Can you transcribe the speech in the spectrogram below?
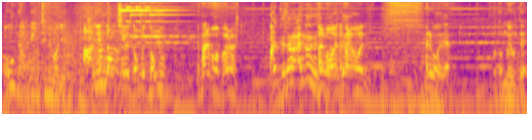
어우, 매 이거 어떻게 된 거지? 아, 신림동 지읒 너무, 너무. 야, 빨리 먹어, 빨리. 아니, 괜찮아. 알고 괜찮아. 빨리 먹어야 돼, 빨리 먹어야 돼. 빨리 먹어야 돼. 어, 너무 매운데?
